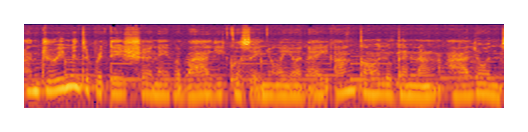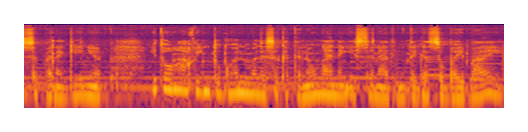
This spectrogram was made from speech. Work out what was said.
Ang dream interpretation na ibabahagi ko sa inyo ngayon ay ang kahulugan ng alon sa panaginip. Ito ang aking tugon mula sa katanungan ng isa nating taga-subaybay.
